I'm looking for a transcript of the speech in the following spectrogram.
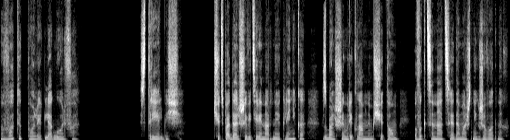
Вот и поле для гольфа. Стрельбище. Чуть подальше ветеринарная клиника с большим рекламным щитом «Вакцинация домашних животных».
